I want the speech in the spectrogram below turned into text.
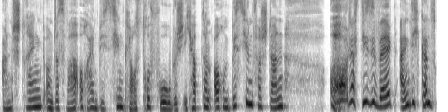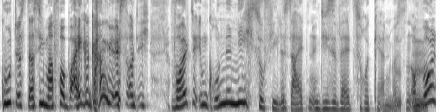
anstrengend und das war auch ein bisschen klaustrophobisch. Ich habe dann auch ein bisschen verstanden, oh, dass diese Welt eigentlich ganz gut ist, dass sie mal vorbeigegangen ist. Und ich wollte im Grunde nicht so viele Seiten in diese Welt zurückkehren müssen. Obwohl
